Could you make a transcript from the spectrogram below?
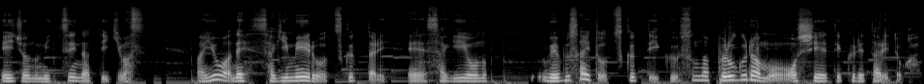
以上の3つになっていきます。まあ、要はね、詐欺メールを作ったり、えー詐欺用のウェブサイトを作っていく、そんなプログラムを教えてくれたりとか、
